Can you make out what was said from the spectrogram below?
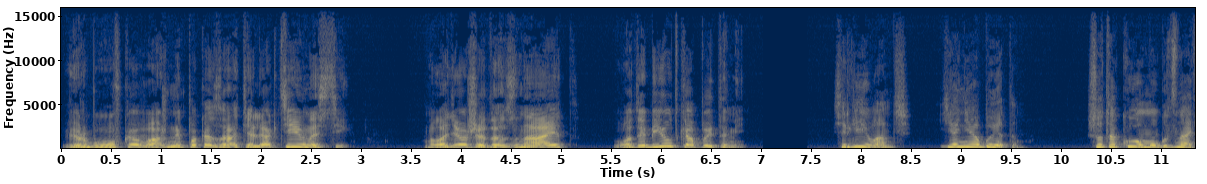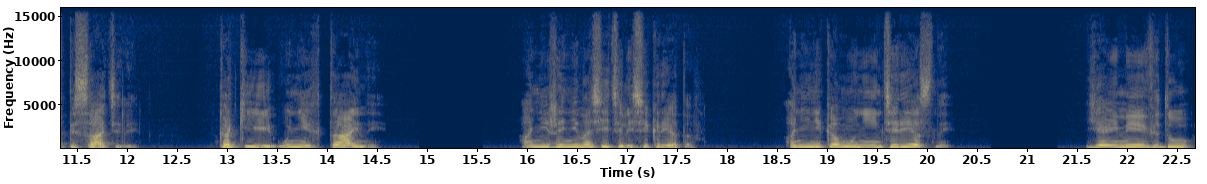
Вербовка – важный показатель активности. Молодежь это знает, вот и бьют копытами. Сергей Иванович, я не об этом. Что такого могут знать писатели? Какие у них тайны? Они же не носители секретов. Они никому не интересны. Я имею в виду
